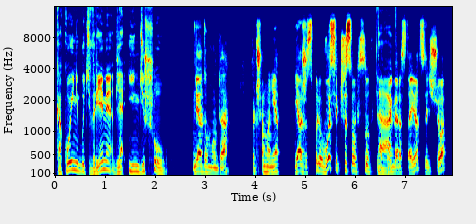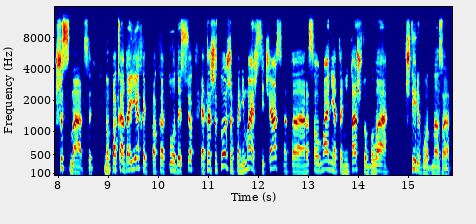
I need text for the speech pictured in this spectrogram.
какое-нибудь время для инди-шоу? Я думаю, да. Почему нет? Я же сплю 8 часов в сутки, так. например, остается еще 16. Но пока доехать, пока то да все. Это же тоже, понимаешь, сейчас это Расселмания, это не та, что была 4 года назад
